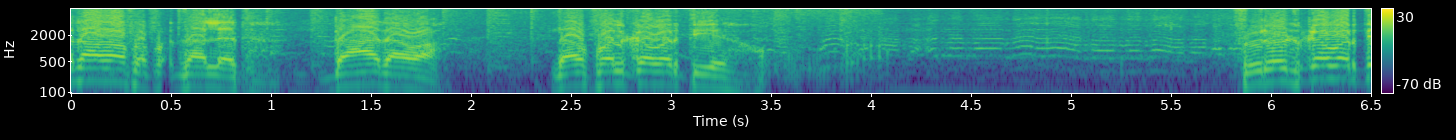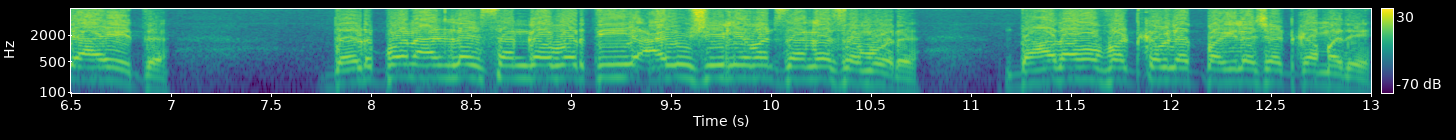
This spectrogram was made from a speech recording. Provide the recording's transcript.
दहा धावा झाल्यात. दहा धावा. दहा फलकावरती. फिरोजकावरती आहेत. दडपण आणलंय संघावरती आयुष इलेव्हन संघासमोर. दहा धावा फटकावल्यात पहिल्या षटकामध्ये.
